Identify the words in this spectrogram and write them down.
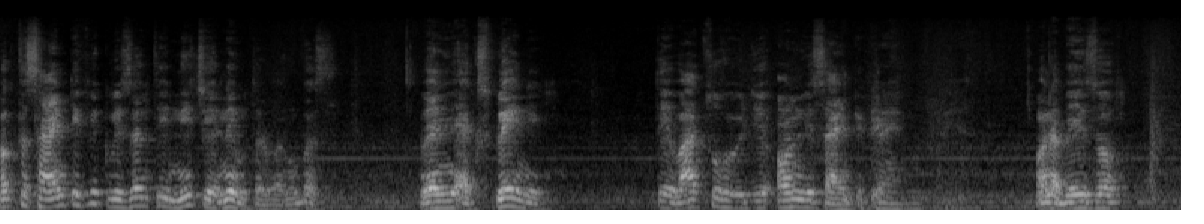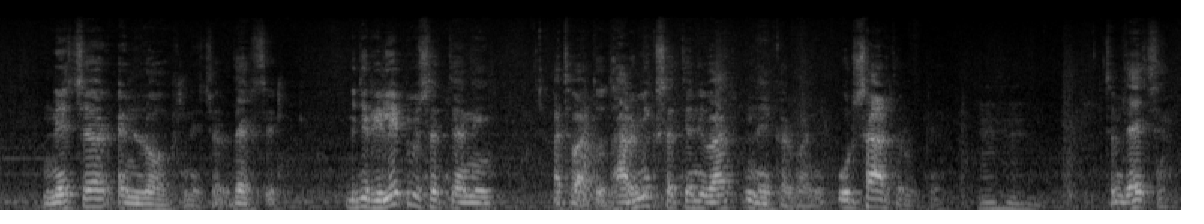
ફક્ત સાયન્ટિફિક વિઝનથી નીચે નહીં ઉતરવાનું બસ. વેન એક્સપ્લેન ઇટ તે વાત શું હોવી જોઈએ? Only scientific on a base of nature and law of nature that's it બીજી રિલેટિવ સત્યની અથવા તો ધાર્મિક સત્યની વાત નહીં કરવાની. પુરુષાર્થ રૂપે. સમજાય છે?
